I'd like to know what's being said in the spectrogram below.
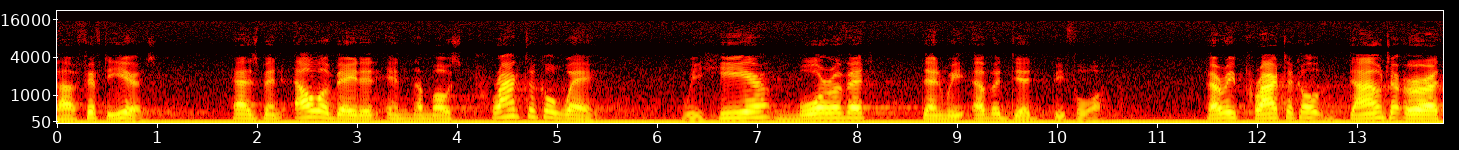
uh, 50 years, has been elevated in the most practical way we hear more of it than we ever did before. Very practical, down to earth.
